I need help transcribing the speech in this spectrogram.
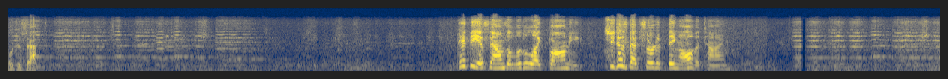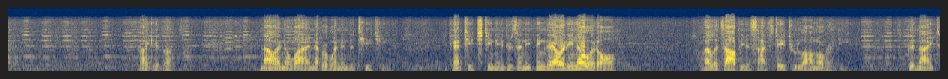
or disaster. Pythia sounds a little like Bonnie. She does that sort of thing all the time. I give up. Now I know why I never went into teaching. You can't teach teenagers anything. They already know it all. Well, it's obvious I've stayed too long already. Good night.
